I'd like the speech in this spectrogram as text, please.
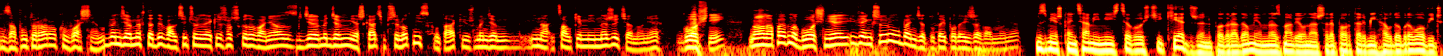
Za półtora roku właśnie. Będziemy wtedy walczyć o jakieś odszkodowania, gdzie będziemy mieszkać przy lotnisku, tak? Już będziemy inna, całkiem inne życie, no nie? Głośniej? No na pewno głośniej i większy ruch będzie tutaj podejrzewam, no nie? Z mieszkańcami miejscowości Kiedrzyn pod Radomiem rozmawiał nasz reporter Michał Dobrołowicz.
